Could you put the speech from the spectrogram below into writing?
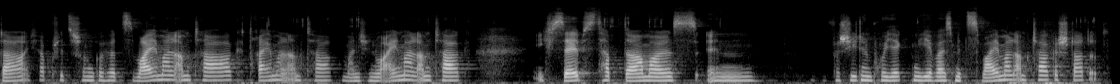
da, ich habe jetzt schon gehört, zweimal am Tag, dreimal am Tag, manche nur einmal am Tag. Ich selbst habe damals in verschiedenen Projekten jeweils mit zweimal am Tag gestartet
